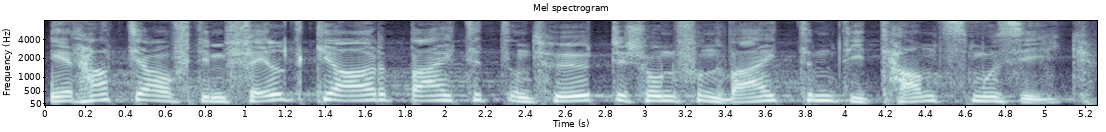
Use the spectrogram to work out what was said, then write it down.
Er hat ja auf dem Feld gearbeitet und hörte schon von weitem die Tanzmusik.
